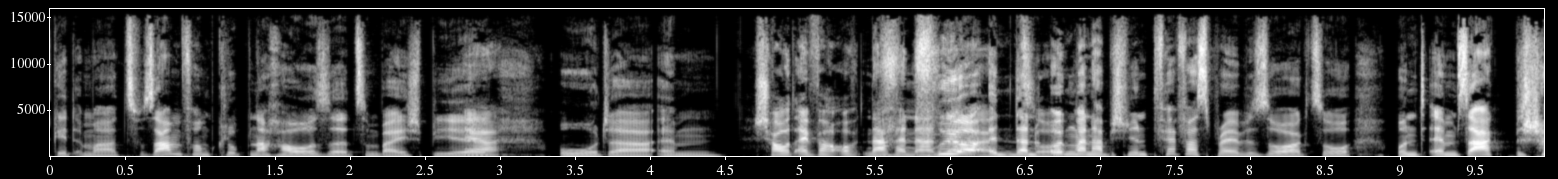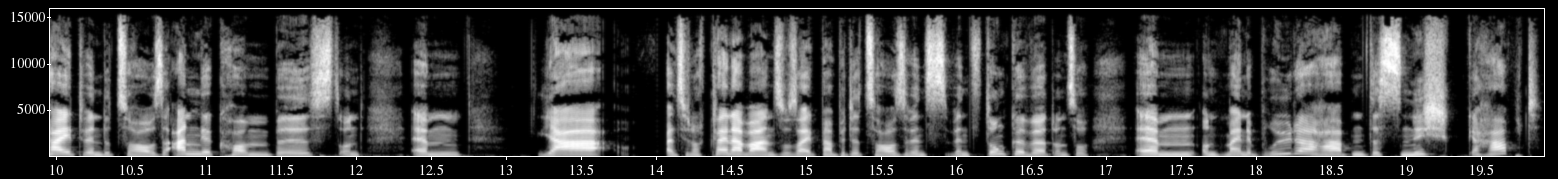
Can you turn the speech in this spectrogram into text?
geht immer zusammen vom Club nach Hause zum Beispiel. Ja. Oder ähm, Schaut einfach auf, nacheinander. Früher, äh, dann so. irgendwann habe ich mir ein Pfefferspray besorgt, so und ähm, sag Bescheid, wenn du zu Hause angekommen bist und ähm, ja, als wir noch kleiner waren, so seid mal bitte zu Hause, wenn es dunkel wird und so. Ähm, und meine Brüder haben das nicht gehabt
